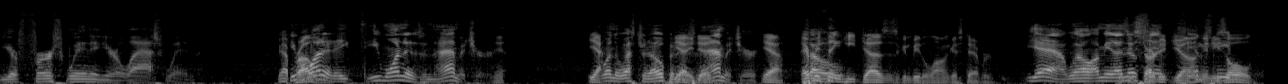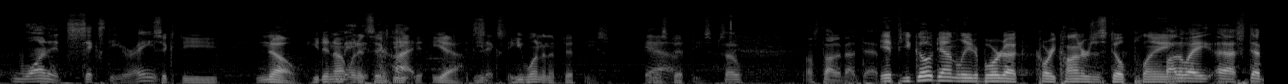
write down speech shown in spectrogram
your first win and your last win? Yeah, he probably. won it. He won as an amateur. Yeah. Yeah. He won the Western Open yeah, as an did. amateur. Yeah, So- everything he does is going to be the longest ever. Yeah, well, I mean, I know he started Sam, young Sam and he's Snead old. Won at sixty, right? 60, No, he did not Made win at 60. cut Yeah, at he, 60. he won in the 50s. In his Yeah. 50s. So I was thought about that. If you go down the leaderboard, uh, Corey Conners is still playing. By the way, uh, step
